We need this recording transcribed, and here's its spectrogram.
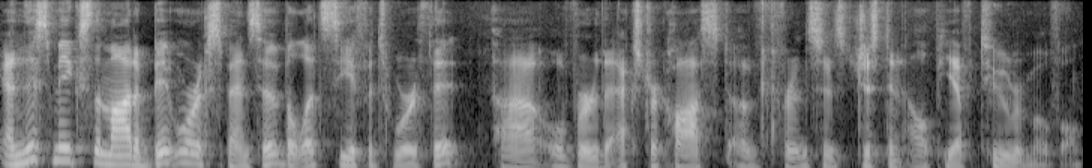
And this makes the mod a bit more expensive, but let's see if it's worth it uh, over the extra cost of, for instance, just an LPF2 removal.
